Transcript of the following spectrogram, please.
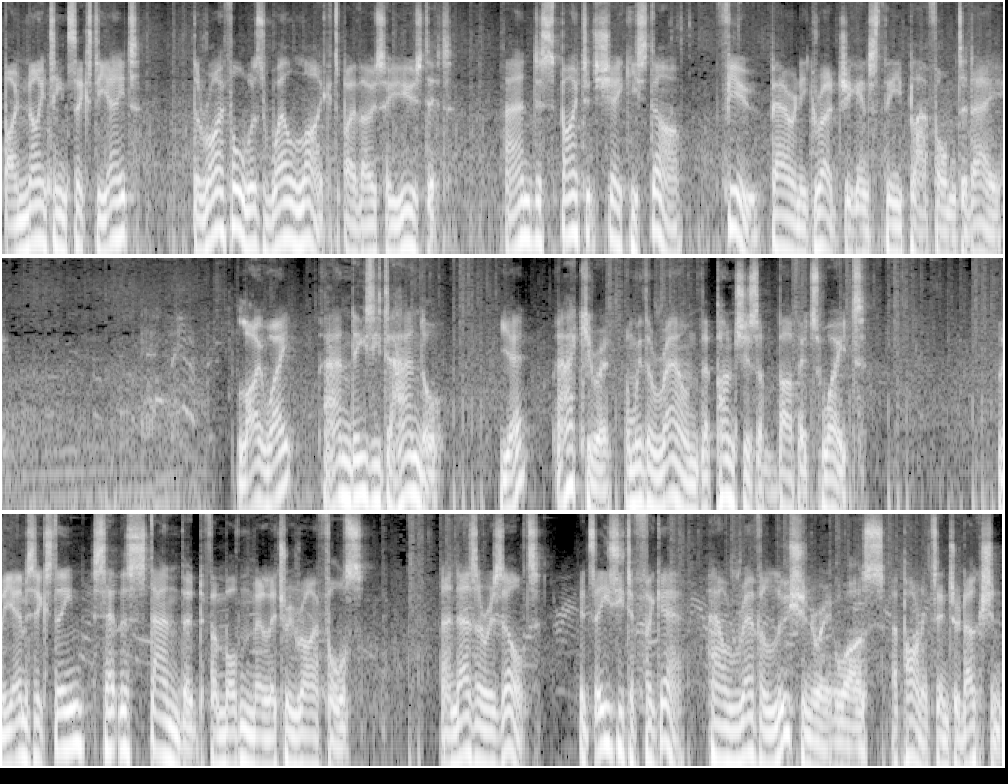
By 1968, the rifle was well liked by those who used it, and despite its shaky start, few bear any grudge against the platform today. Lightweight and easy to handle, yet accurate and with a round that punches above its weight. The M16 set the standard for modern military rifles, and as a result, it's easy to forget how revolutionary it was upon its introduction.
